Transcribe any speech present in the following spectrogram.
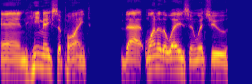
And he makes a point that one of the ways in which you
